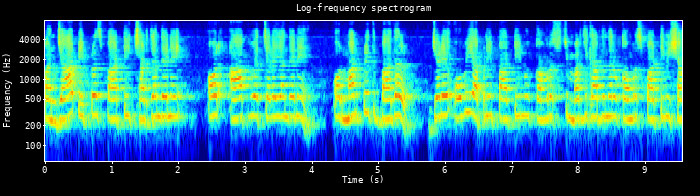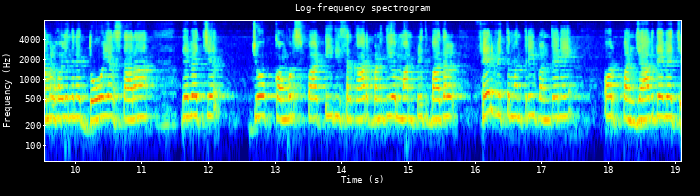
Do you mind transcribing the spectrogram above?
ਪੰਜਾਬ ਪੀਪਲਸ ਪਾਰਟੀ ਛੱਡ ਜਾਂਦੇ ਨੇ ਔਰ ਆਪ ਵਿੱਚ ਚਲੇ ਜਾਂਦੇ ਨੇ ਔਰ ਮਨਪ੍ਰੀਤ ਬਾਦਲ ਜਿਹੜੇ ਉਹ ਵੀ ਆਪਣੀ ਪਾਰਟੀ ਨੂੰ ਕਾਂਗਰਸ 'ਚ ਮਰਜ ਕਰ ਦਿੰਦੇ ਨੇ, ਕਾਂਗਰਸ ਪਾਰਟੀ ਵੀ ਸ਼ਾਮਲ ਹੋ ਜਾਂਦੇ ਨੇ। 2017 ਦੇ ਵਿੱਚ ਜੋ ਕਾਂਗਰਸ ਪਾਰਟੀ ਦੀ ਸਰਕਾਰ ਬਣਦੀ ਔਰ ਮਨਪ੍ਰੀਤ ਬਾਦਲ ਫਿਰ ਵਿੱਤ ਮੰਤਰੀ ਬਣਦੇ ਨੇ ਔਰ ਪੰਜਾਬ ਦੇ ਵਿੱਚ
